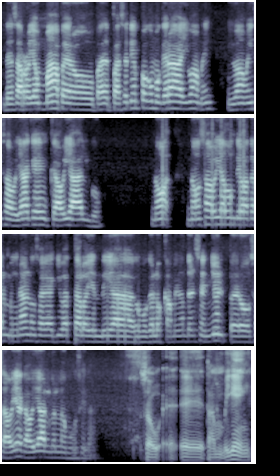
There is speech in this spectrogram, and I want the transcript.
de desarrollar más, pero para, ese tiempo, como que era, iba a mí, iba a mí, sabía que, que había algo. No, no sabía dónde iba a terminar, no sabía que iba a estar hoy en día como que en los caminos del Señor, pero sabía que había algo en la música. So, eh, eh, también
